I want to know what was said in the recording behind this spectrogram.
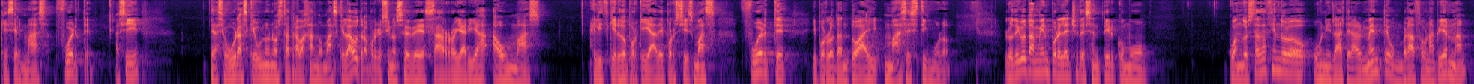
que es el más fuerte. Así te aseguras que uno no está trabajando más que la otra, porque si no se desarrollaría aún más el izquierdo, porque ya de por sí es más fuerte y por lo tanto hay más estímulo. Lo digo también por el hecho de sentir como cuando estás haciéndolo unilateralmente, un brazo o una pierna,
